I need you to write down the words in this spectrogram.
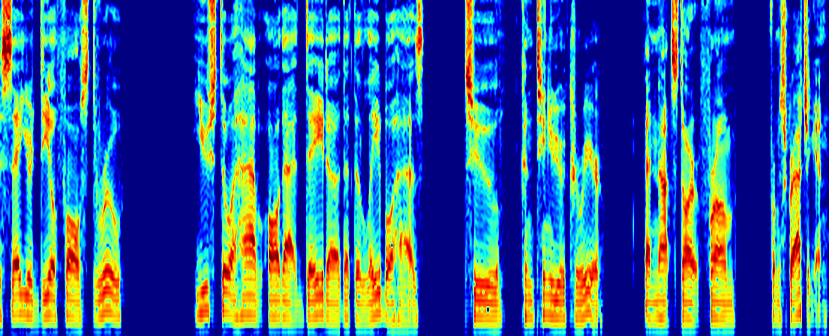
say your deal falls through, you still have all that data that the label has to continue your career and not start from from scratch again.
